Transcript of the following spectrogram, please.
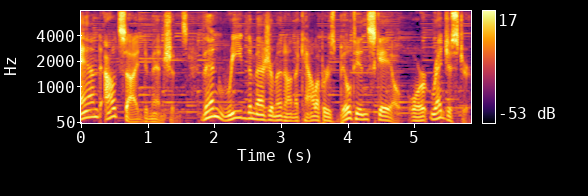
and outside dimensions, then read the measurement on the caliper's built in scale or register.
